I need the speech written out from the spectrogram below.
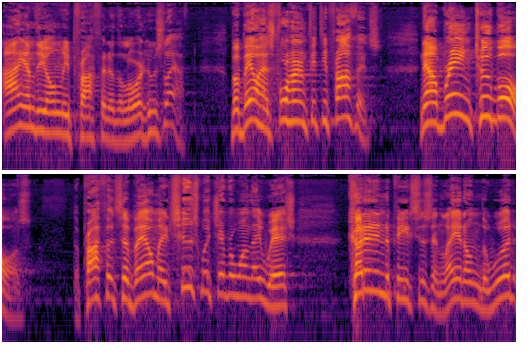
I am the only prophet of the Lord who's left. But Baal has 450 prophets. Now bring two bulls. The prophets of Baal may choose whichever one they wish, cut it into pieces, and lay it on the wood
